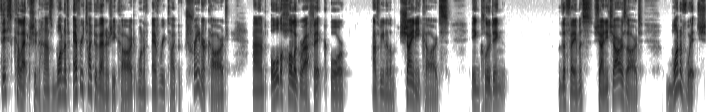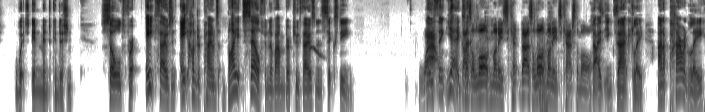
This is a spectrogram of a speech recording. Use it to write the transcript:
This collection has one of every type of energy card, one of every type of trainer card, and all the holographic, or as we know them, shiny cards, including the famous shiny Charizard, one of which, which in mint condition, sold for £8,800 by itself in November 2016. Wow. you think- yeah, That's a lot of money to ca- that's a lot of money to catch them all. That is exactly. And apparently,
